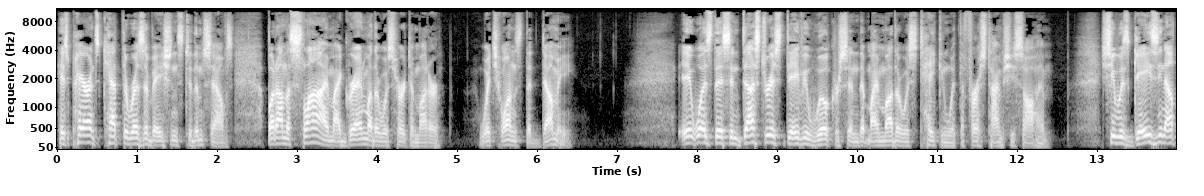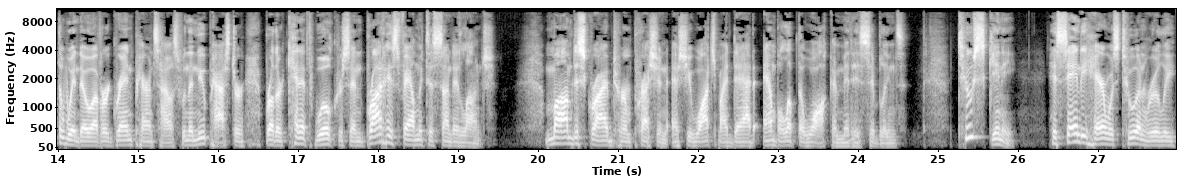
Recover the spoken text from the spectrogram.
His parents kept the reservations to themselves, but on the sly, my grandmother was heard to mutter, Which one's the dummy? It was this industrious Davy Wilkerson that my mother was taken with the first time she saw him. She was gazing out the window of her grandparents' house when the new pastor, Brother Kenneth Wilkerson, brought his family to Sunday lunch. Mom described her impression as she watched my dad amble up the walk amid his siblings. Too skinny. His sandy hair was too unruly.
